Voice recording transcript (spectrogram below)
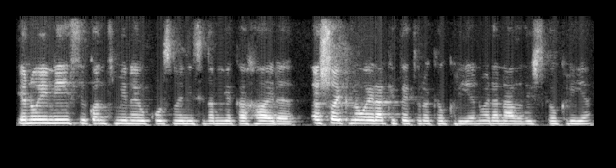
Eu no início, quando terminei o curso, no início da minha carreira, achei que não era a arquitetura que eu queria, não era nada disto que eu queria.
